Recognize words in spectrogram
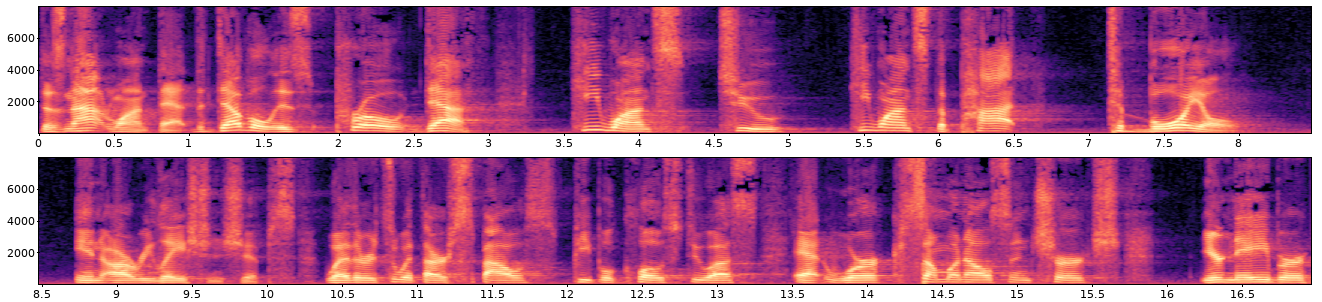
does not want that. The devil is pro death. He wants to he wants the pot to boil in our relationships, whether it's with our spouse, people close to us, at work, someone else in church, your neighbor.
